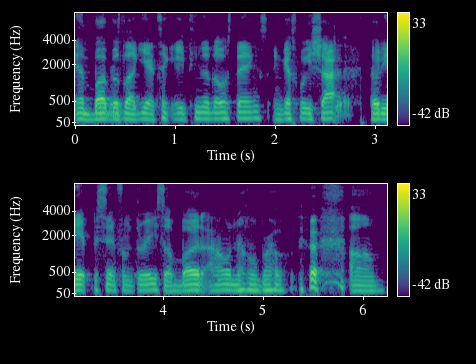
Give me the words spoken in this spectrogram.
and Bud was like, "Yeah, take eighteen of those things." And guess what? He shot thirty eight percent from three. So Bud, I don't know, bro. um,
